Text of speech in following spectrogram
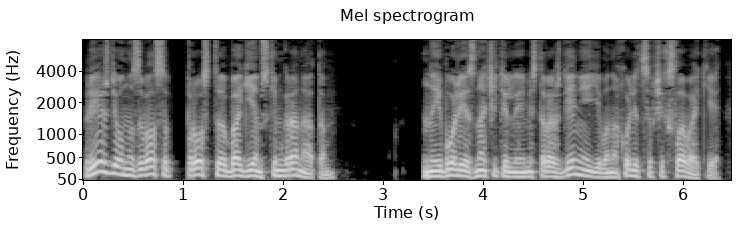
Прежде он назывался просто богемским гранатом. Наиболее значительные месторождения его находятся в Чехословакии —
